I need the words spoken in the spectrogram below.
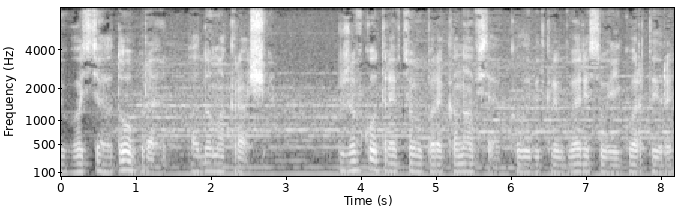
в гостях добре, а дома краще. Вже вкотре я в цьому переконався, коли відкрив двері своєї квартири.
